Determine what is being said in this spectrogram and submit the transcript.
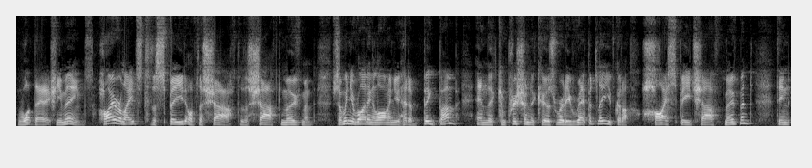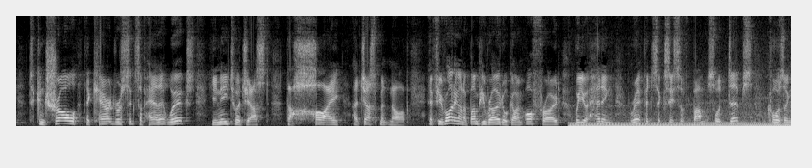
what that actually means. High relates to the speed of the shaft, the shaft movement. So when you're riding along and you hit a big bump and the compression occurs really rapidly, you've got a high speed shaft movement, then to control the characteristics of how that works, you need to adjust the high adjustment knob. If you're riding on a bumpy road or going off-road where you're hitting rapid successive bumps or dips causing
